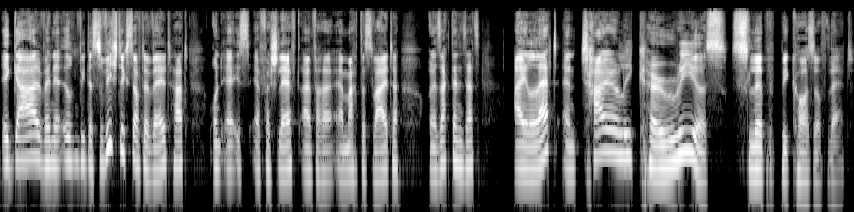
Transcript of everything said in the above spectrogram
Egal, wenn er irgendwie das Wichtigste auf der Welt hat und er ist, er verschläft einfach, er macht das weiter. Und er sagt dann den Satz, I let entirely careers slip because of that.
